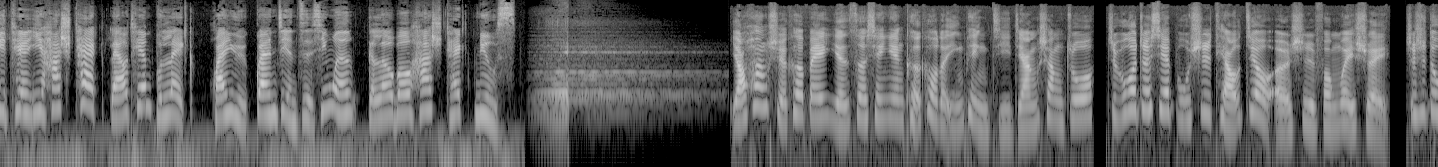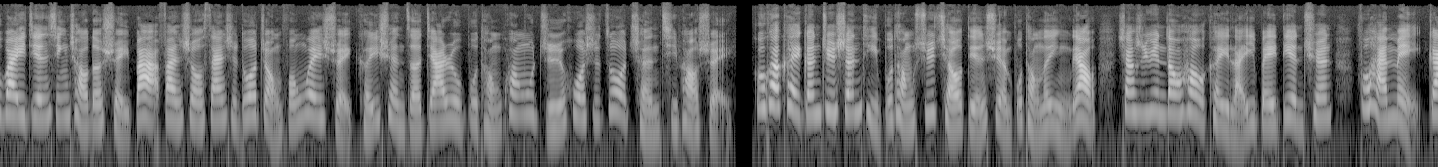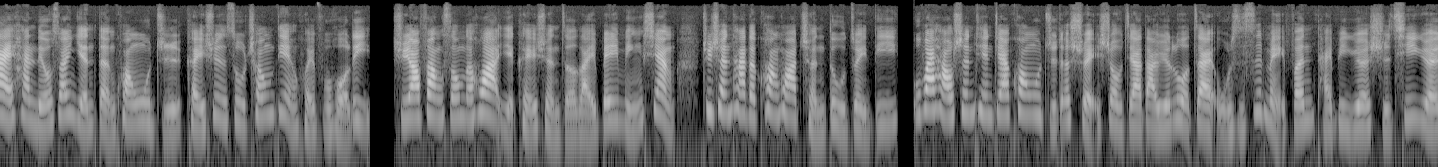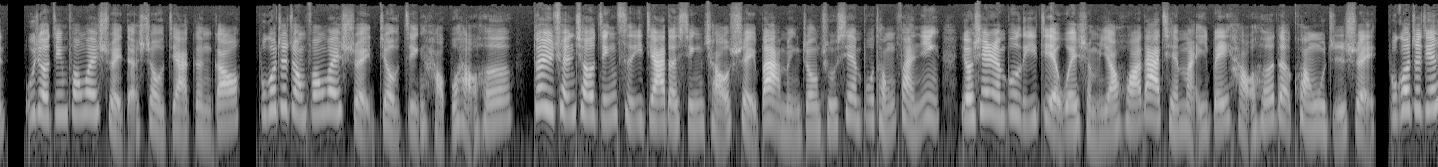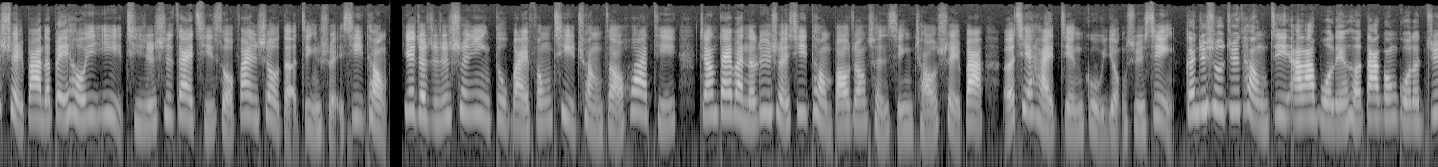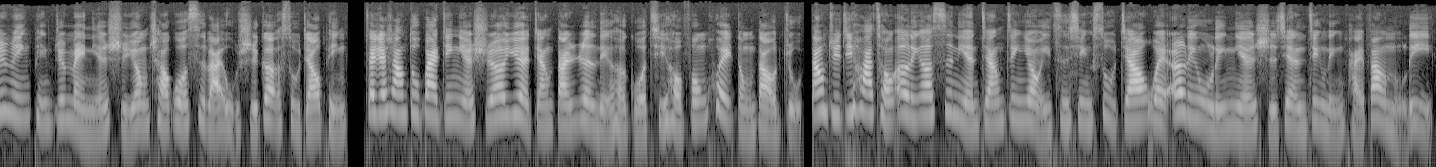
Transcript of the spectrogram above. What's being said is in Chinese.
一天一 hashtag 聊天不累，寰宇关键字新闻 global hashtag news。摇晃雪克杯，颜色鲜艳可口的饮品即将上桌。只不过这些不是调酒，而是风味水。这是杜拜一间新潮的水吧，贩售三十多种风味水，可以选择加入不同矿物质，或是做成气泡水。顾客可以根据身体不同需求点选不同的饮料，像是运动后可以来一杯电圈，富含镁、钙和硫酸盐等矿物质，可以迅速充电恢复活力。需要放松的话，也可以选择来一杯冥想。据称它的矿化程度最低，五百毫升添加矿物质的水，售价大约落在五十四美分，台币约十七元。无酒精风味水的售价更高，不过这种风味水究竟好不好喝？对于全球仅此一家的新潮水坝，民众出现不同反应。有些人不理解为什么要花大钱买一杯好喝的矿物质水。不过，这间水坝的背后意义其实是在其所贩售的净水系统。业者只是顺应杜拜风气，创造话题，将呆板的滤水系统包装成新潮水坝，而且还兼顾永续性。根据数据统计，阿拉伯联合大公国的居民平均每年使用超过四百五十个塑胶瓶，再加上杜拜今年十二月将担任联合国气候峰会东道主，当局计划从二零二四年将禁用一次性塑胶，为二零五零年实现净零排放努力。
